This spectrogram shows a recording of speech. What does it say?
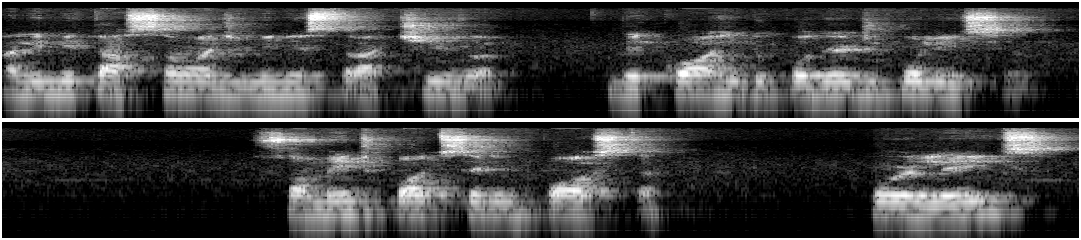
A limitação administrativa decorre do poder de polícia. Somente pode ser imposta por leis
